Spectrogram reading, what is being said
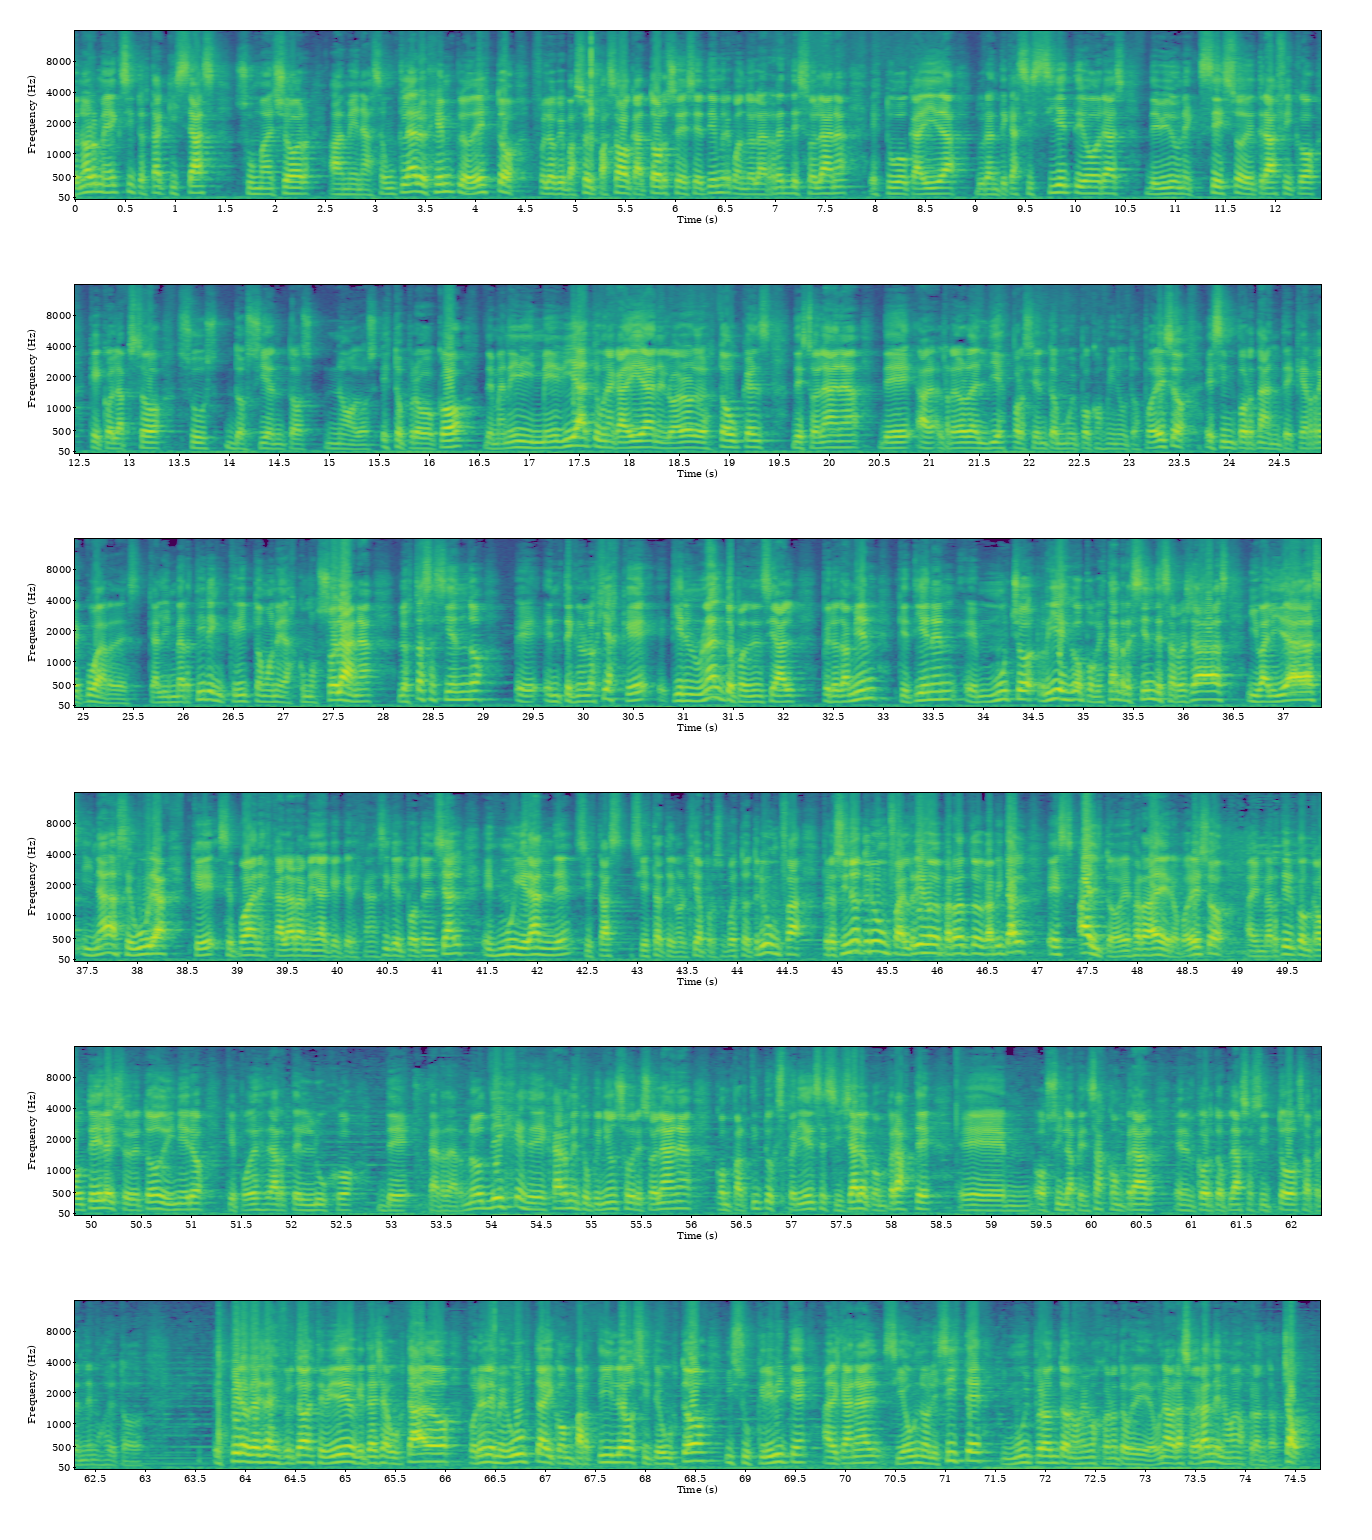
enorme éxito está quizás su mayor amenaza. Un claro ejemplo de esto fue lo que pasó el pasado 14 de septiembre cuando la red de Solana estuvo caída durante casi 7 horas debido a un exceso de tráfico que colapsó sus 200 nodos. Esto provocó de manera inmediata una caída en el valor de los tokens de Solana de alrededor del 10% en muy pocos minutos. Por eso es importante que recuerdes que al invertir en criptomonedas como Solana, lo estás haciendo eh, en tecnologías que tienen un alto potencial, pero también que tienen eh, mucho riesgo porque están recién desarrolladas y validadas y nada segura que se puedan escalar a medida que crezcan. Así que el potencial es muy grande si, si esta tecnología, por supuesto, triunfa, pero si no triunfa, el riesgo de perder todo capital es alto, es verdadero. Por eso, a invertir con cautela y sobre todo dinero que podés darte el lujo de perder. No dejes de dejarme tu opinión sobre Solana, compartir tu experiencia si ya lo compraste. Eh, o si la pensás comprar en el corto plazo, así todos aprendemos de todo. Espero que hayas disfrutado este video, que te haya gustado. Ponle me gusta y compartilo si te gustó. Y suscríbete al canal si aún no lo hiciste. Y muy pronto nos vemos con otro video. Un abrazo grande y nos vemos pronto. Chao.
